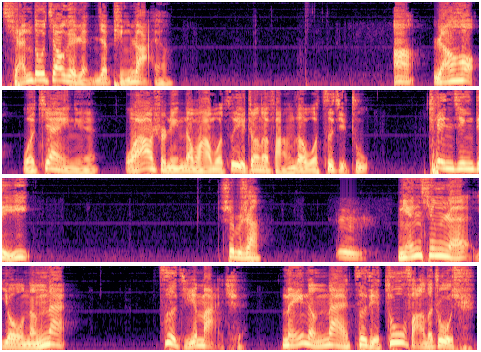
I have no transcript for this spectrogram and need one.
钱都交给人家，凭啥呀？啊，然后我建议您，我要是您的话，我自己挣的房子我自己住，天经地义，是不是、啊？嗯年轻人有能耐，自己买去；没能耐，自己租房子住去。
